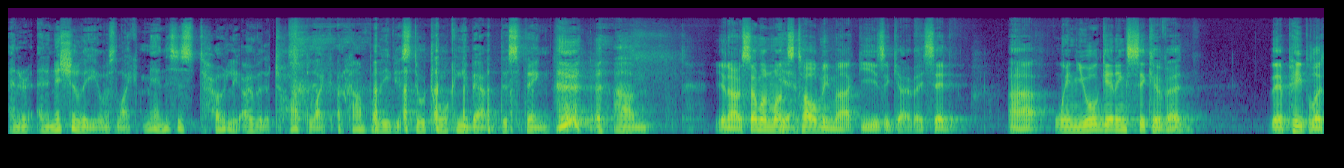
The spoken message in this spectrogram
And, and initially it was like, man, this is totally over the top. Like, I can't believe you're still talking about this thing. you know, someone once Yeah. told me, Mark, years ago. They said, uh, "When you're getting sick of it, there people are,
